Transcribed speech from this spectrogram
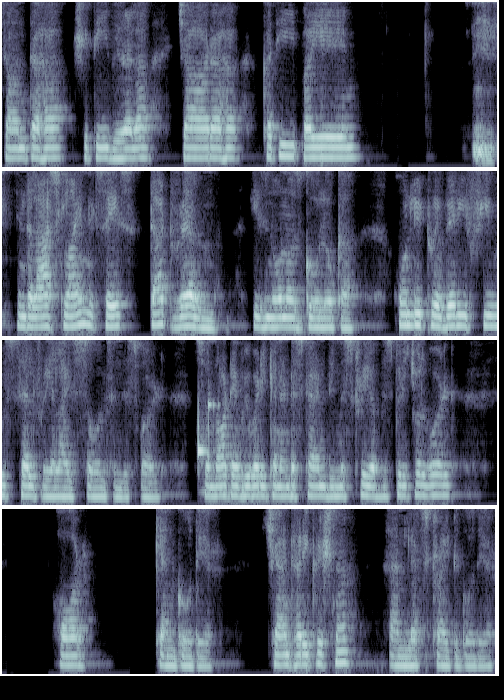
शान्तः क्षितिविरलचारः कतिपये in the last line, it says that realm is known as Goloka only to a very few self realized souls in this world. So, not everybody can understand the mystery of the spiritual world or can go there. Chant Hare Krishna and let's try to go there.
